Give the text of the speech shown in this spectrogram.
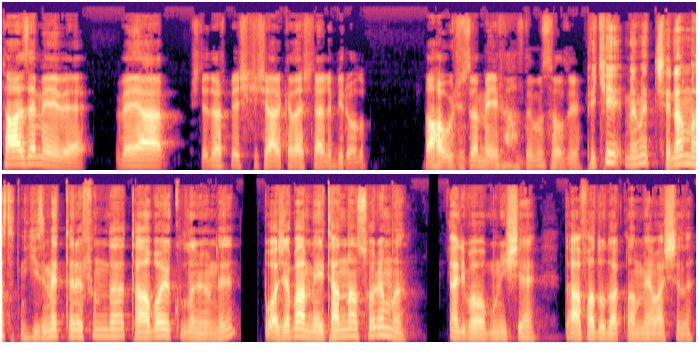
Taze meyve veya işte 4-5 kişi arkadaşlarla bir olup daha ucuza meyve aldığımız oluyor. Peki Mehmet şeyden bahsettin. Hizmet tarafında Tabaa'yı kullanıyorum dedin. Bu acaba Meytan'dan sonra mı Ali Baba bunu işe daha fazla odaklanmaya başladı?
